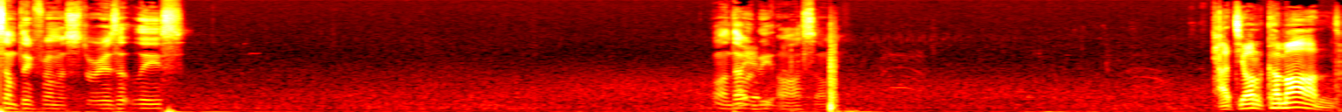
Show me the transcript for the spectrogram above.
Something from Asturias at least. Oh, that would be oh, awesome. At your command.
